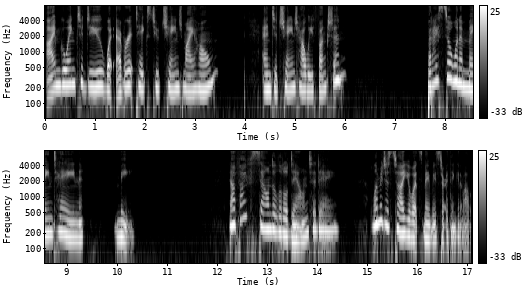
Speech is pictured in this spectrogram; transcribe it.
I'm going to do whatever it takes to change my home and to change how we function. But I still want to maintain me. Now, if I sound a little down today, let me just tell you what's made me start thinking about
